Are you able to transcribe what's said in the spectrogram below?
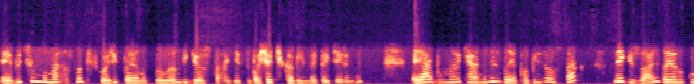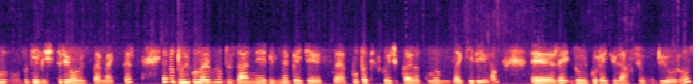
e, bütün bunlar aslında psikolojik dayanıklılığın bir göstergesi, başa çıkabilme becerimiz. Eğer bunları kendimiz de yapabiliyorsak ne güzel dayanıklılığımızı geliştiriyoruz demektir. Ya da duygularımızı düzenleyebilme becerisi bu da psikolojik dayanıklılığımıza giriyor. E, re, duygu regülasyonu diyoruz.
